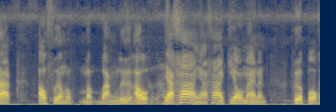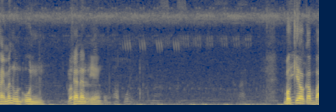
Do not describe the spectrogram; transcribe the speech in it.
ราก เอาเฟืองมามาบังหรือเอายาฆ่ายาฆ่าเกี่ยวแม่นั่นเพื่อโปกให้มันอุ่น แค่นั้นเอง ผมพากล้วยๆบ่เกี่ยวกับใบ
